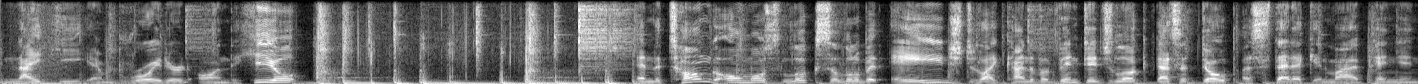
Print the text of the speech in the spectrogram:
Nike embroidered on the heel. And the tongue almost looks a little bit aged, like kind of a vintage look. That's a dope aesthetic, in my opinion.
